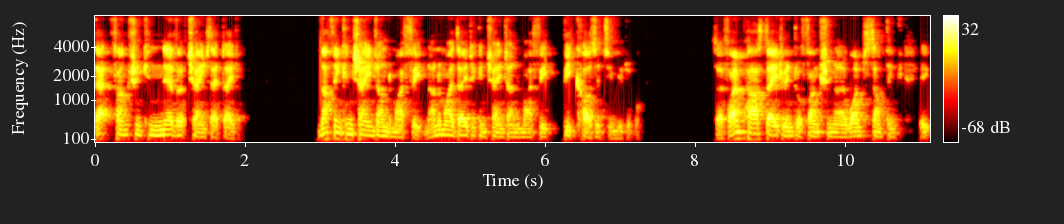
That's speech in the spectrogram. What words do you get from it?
that function can never change that data. Nothing can change under my feet. None of my data can change under my feet because it's immutable. So if I'm pass data into a function and I want something, it,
